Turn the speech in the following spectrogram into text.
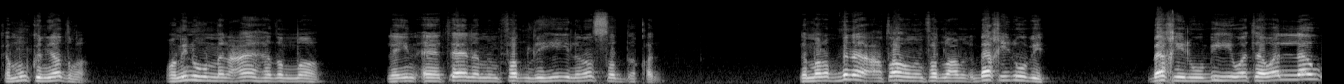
كان ممكن يضغى. ومنهم من عاهد الله لئن آتانا من فضله لنصدقن. لما ربنا أعطاه من فضله بخلوا به بخلوا به وتولوا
